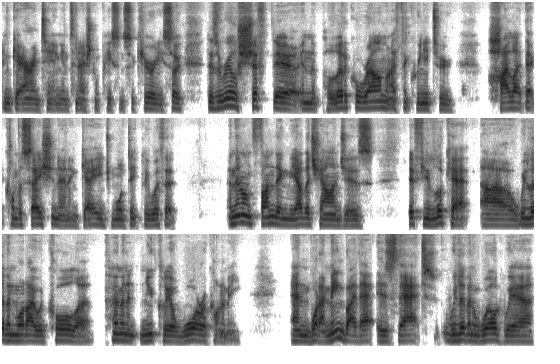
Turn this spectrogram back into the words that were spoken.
in guaranteeing international peace and security. So there's a real shift there in the political realm, and I think we need to highlight that conversation and engage more deeply with it. And then on funding, the other challenge is if you look at, uh, we live in what I would call a permanent nuclear war economy. And what I mean by that is that we live in a world where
